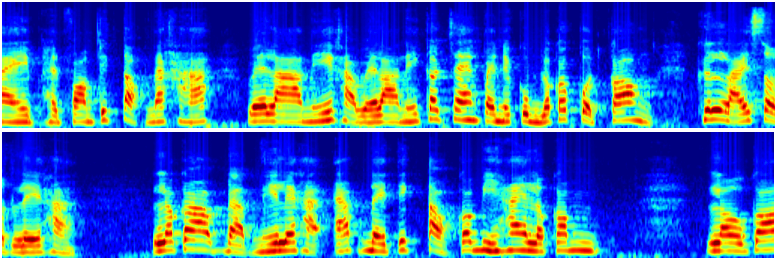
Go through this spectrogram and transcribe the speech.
ในแพลตฟอร์ม TikTok นะคะ เวลานี้ค่ะ เวลานี้ก็แจ้งไปในกลุ่มแล้วก็กดกล้องขึ้นไลฟ์สดเลยค่ะ แล้วก็แบบนี้เลยค่ะ แอปใน TikTok ก็มีให้แล้วก็เราก็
